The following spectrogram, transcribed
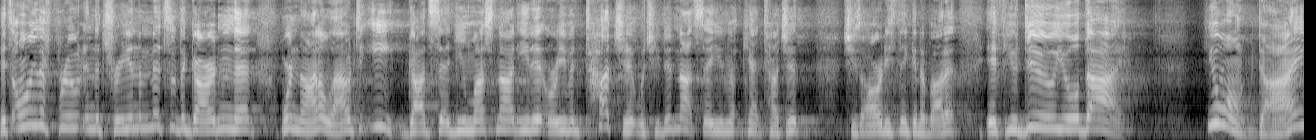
It's only the fruit in the tree in the midst of the garden that we're not allowed to eat. God said, You must not eat it or even touch it, which he did not say you can't touch it. She's already thinking about it. If you do, you will die. You won't die,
